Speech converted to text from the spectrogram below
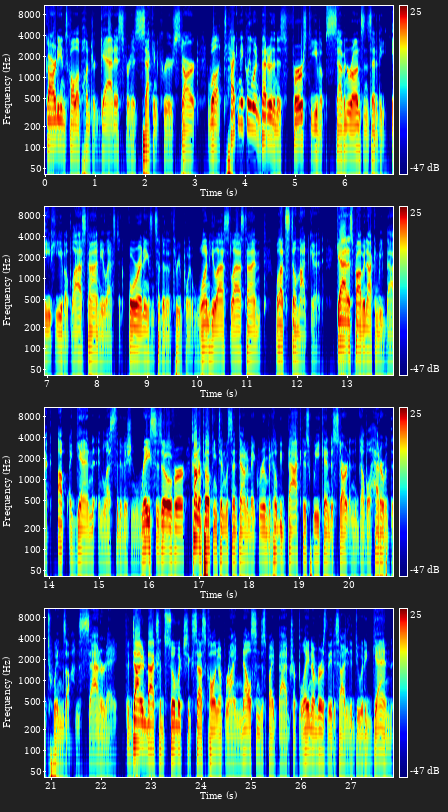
Guardians called up Hunter Gaddis for his second career start. Well, it technically went better than his first. He gave up seven runs instead of the eight he gave up last time. He lasted four innings instead of the 3.1 he lasted last time. Well, that's still not good. Gaddis probably not going to be back up again unless the division race is over. Connor Pilkington was sent down to make room, but he'll be back this weekend to start in the doubleheader with the Twins on Saturday. The Diamondbacks had so much success calling up Ryan Nelson despite bad AAA numbers, they decided to do it again.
